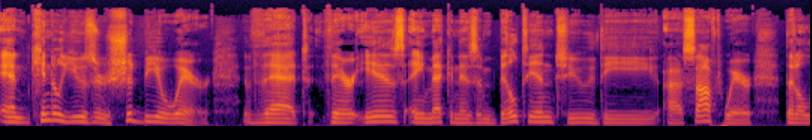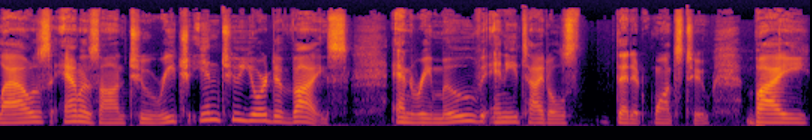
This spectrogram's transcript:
And Kindle users should be aware that there is a mechanism built into the uh, software that allows Amazon to reach into your device and remove any titles that it wants to. By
